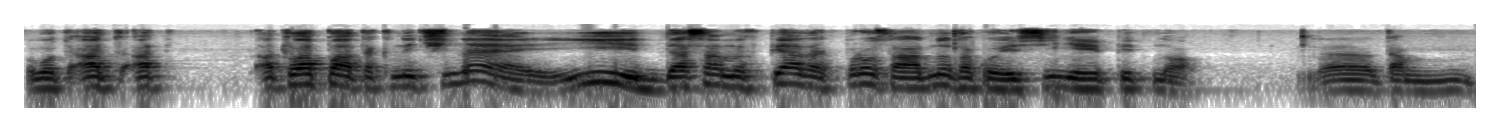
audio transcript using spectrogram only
вот от, от, от лопаток начиная и до самых пяток просто одно такое синее пятно. А, там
